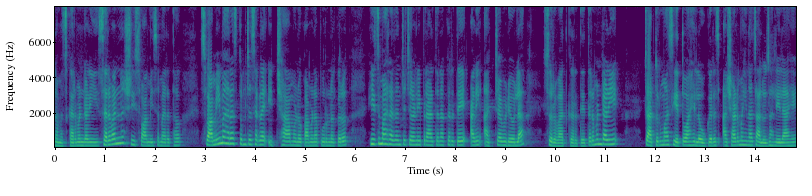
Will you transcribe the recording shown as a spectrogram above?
नमस्कार मंडळी. सर्वांना श्री स्वामी समर्थ. स्वामी महाराज तुमच्या सगळ्या इच्छा मनोकामना पूर्ण करत हीच महाराजांच्या चरणी प्रार्थना करते आणि आजच्या व्हिडिओला सुरुवात करते. तर मंडळी चातुर्मास येतो आहे लवकरच आषाढ महिना चालू झालेला आहे.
